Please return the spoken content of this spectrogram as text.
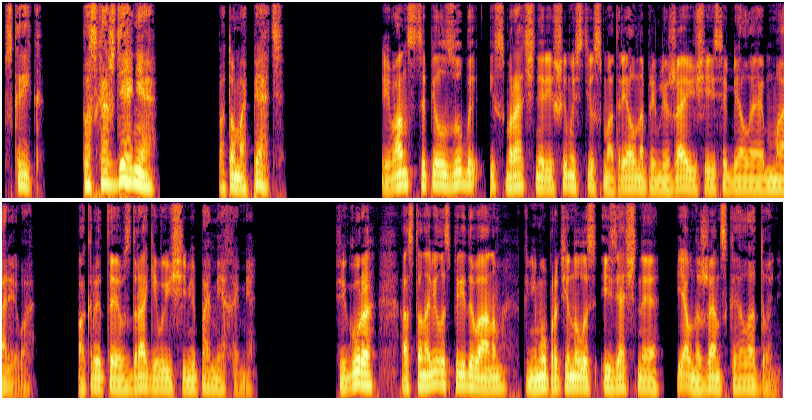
вскрик. «Восхождение!» Потом опять. Иван сцепил зубы и с мрачной решимостью смотрел на приближающееся белое марево, покрытое вздрагивающими помехами. Фигура остановилась перед Иваном, к нему протянулась изящная, явно женская ладонь.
